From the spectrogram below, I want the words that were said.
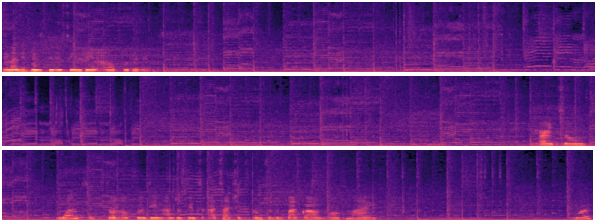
Then i did basically the same thing and uploaded it. Alright so once it's done uploading i'm just going to attach it onto the background of my work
